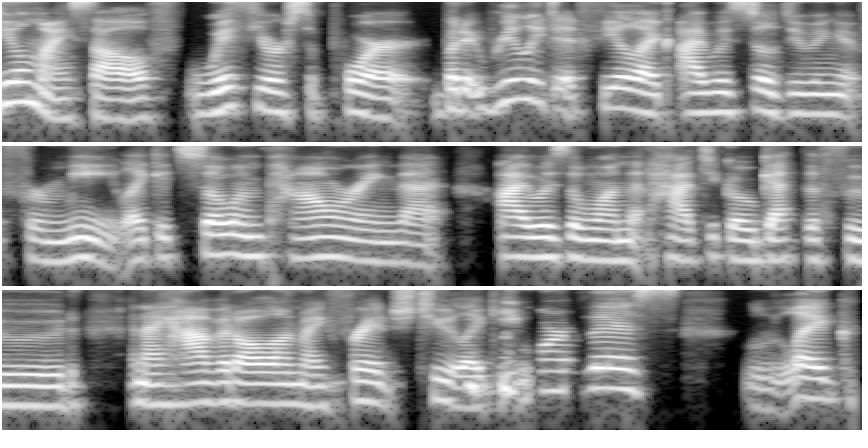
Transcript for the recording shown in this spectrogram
heal myself with your support but it really did feel like i was still doing it for me like it's so empowering that i was the one that had to go get the food and i have it all on my fridge too like eat more of this like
